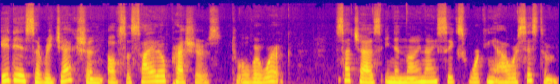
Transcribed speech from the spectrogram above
It is a rejection of societal pressures to overwork, such as in the 996 working hour system,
